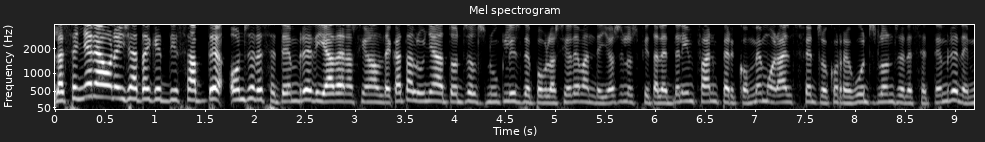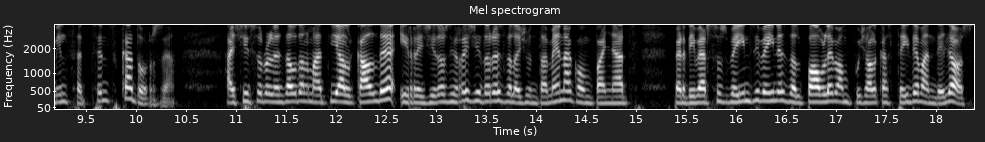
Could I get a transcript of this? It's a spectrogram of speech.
La senyera ha onejat aquest dissabte 11 de setembre, Diada Nacional de Catalunya, a tots els nuclis de població de Vandellós i l'Hospitalet de l'Infant per commemorar els fets ocorreguts l'11 de setembre de 1714. Així, sobre les 10 del matí, alcalde i regidors i regidores de l'Ajuntament, acompanyats per diversos veïns i veïnes del poble, van pujar al castell de Vandellós.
